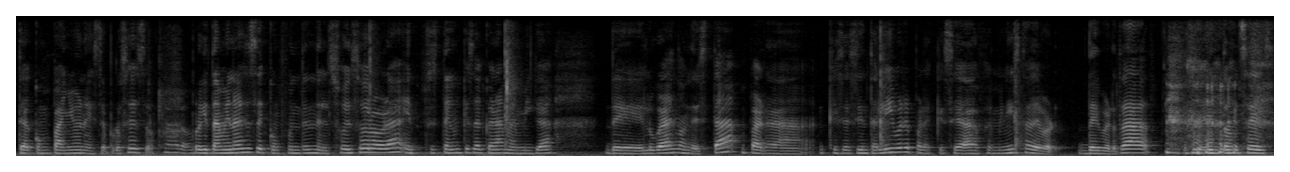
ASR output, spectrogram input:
te acompaño en este proceso. Claro. Porque también a veces se confunden el soy sorora, entonces tengo que sacar a mi amiga de lugar en donde está para que se sienta libre, para que sea feminista de, de verdad. Entonces,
